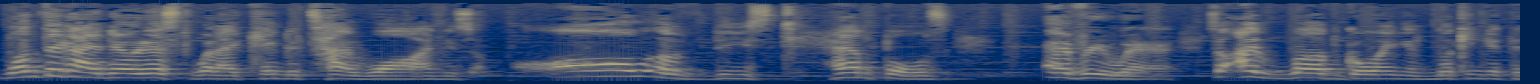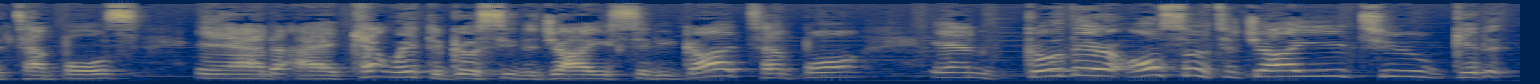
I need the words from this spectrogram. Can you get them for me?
One thing I noticed when I came to Taiwan is all of these temples everywhere. So I love going and looking at the temples, and I can't wait to go see the Chiayi City God Temple and go there also to Chiayi to get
